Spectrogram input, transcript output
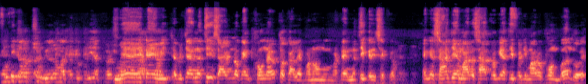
એન્ટી કરપ્શન બ્યુરોમાં તમે ફરિયાદ કરશો? મેં કંઈ વિચાર નથી. સાહેબનો કંઈક ફોન આવ્યો હતો કાલે પણ હું અટેન્ડ નથી કરી શક્યો. કેમ કે સાંજે મારે સાત વાગ્યાથી પછી મારો ફોન બંધ હોય.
